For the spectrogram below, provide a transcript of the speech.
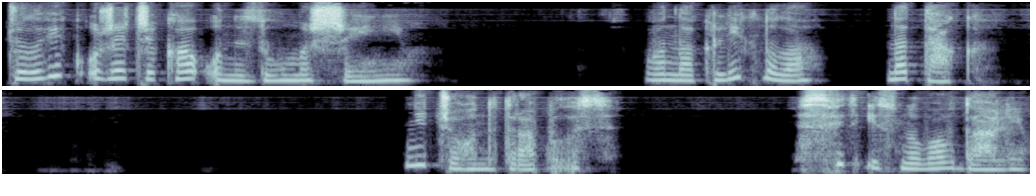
Чоловік уже чекав унизу в машині. Вона клікнула на так. Нічого не трапилось. Світ існував далі.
